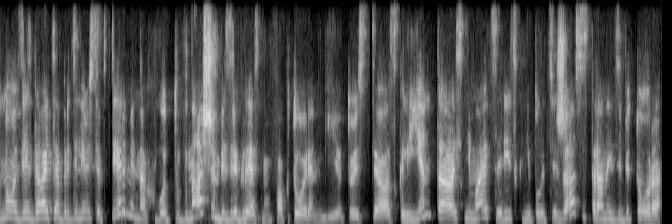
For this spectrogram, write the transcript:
но здесь давайте определимся в терминах. Вот в нашем безрегрессном факторинге, то есть а, с клиента снимается риск неплатежа со стороны дебитора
